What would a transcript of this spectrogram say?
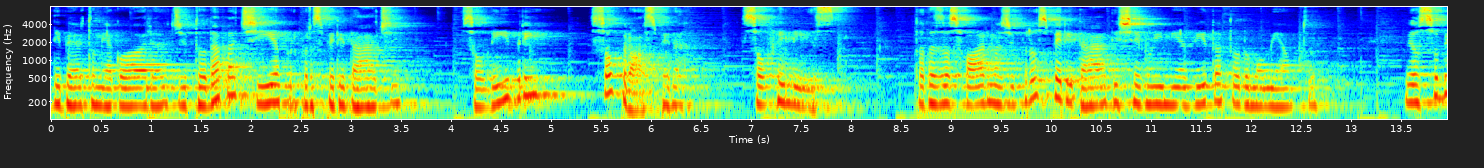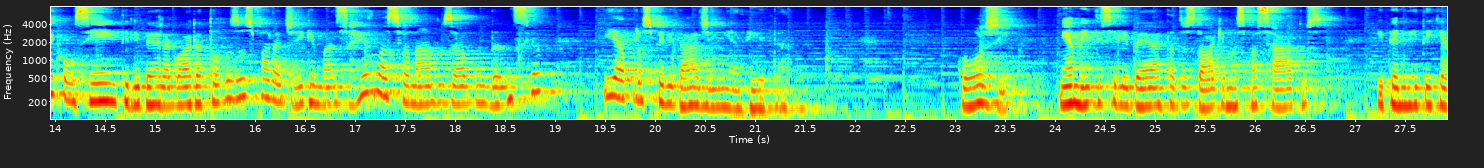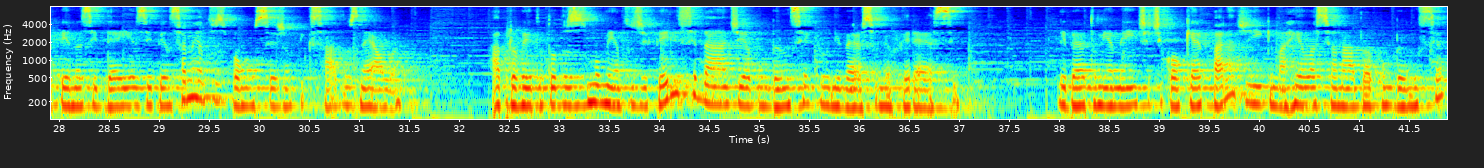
Liberto-me agora de toda apatia por prosperidade. Sou livre, sou próspera, sou feliz. Todas as formas de prosperidade chegam em minha vida a todo momento. Meu subconsciente libera agora todos os paradigmas relacionados à abundância e à prosperidade em minha vida. Hoje, minha mente se liberta dos dogmas passados e permite que apenas ideias e pensamentos bons sejam fixados nela. Aproveito todos os momentos de felicidade e abundância que o universo me oferece. Liberto minha mente de qualquer paradigma relacionado à abundância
